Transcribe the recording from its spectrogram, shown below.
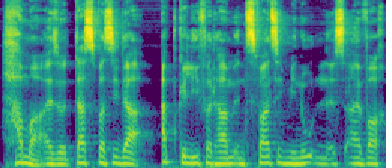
Hammer. Also das, was sie da abgeliefert haben in 20 Minuten, ist einfach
